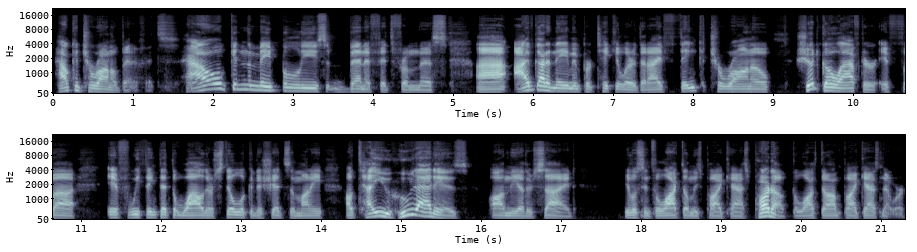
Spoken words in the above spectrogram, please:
How could Toronto benefit? How can the Maple Leafs benefit from this? Uh, I've got a name in particular that I think Toronto should go after if uh, if we think that the Wild are still looking to shed some money. I'll tell you who that is on the other side. You're listening to the Locked On Leafs podcast, part of the Locked On Podcast Network.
